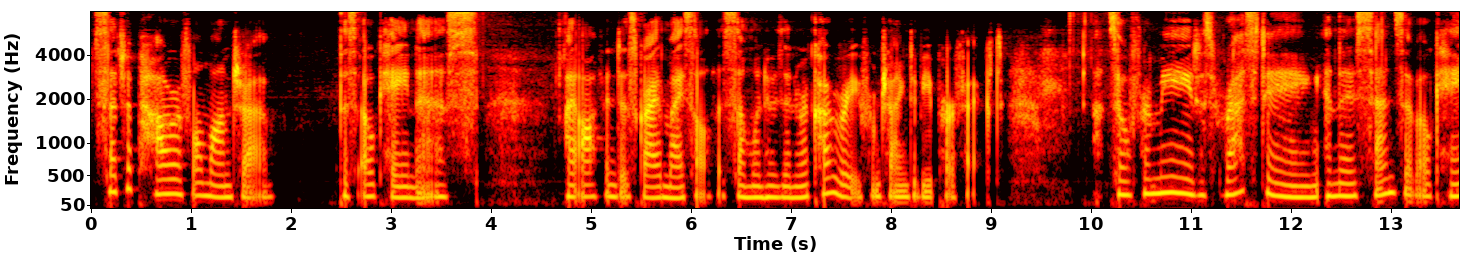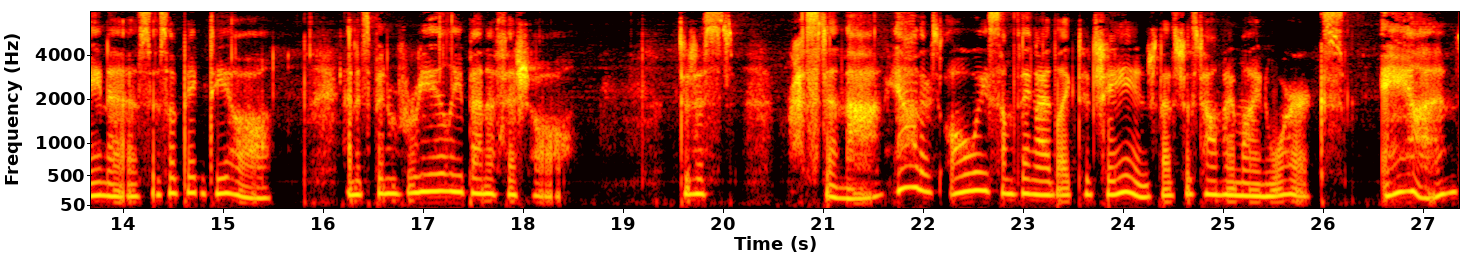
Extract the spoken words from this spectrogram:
It's such a powerful mantra. This okayness. I often describe myself as someone who's in recovery from trying to be perfect. So for me, just resting and this sense of okayness is a big deal. And it's been really beneficial to just rest in that. Yeah, there's always something I'd like to change. That's just how my mind works. And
